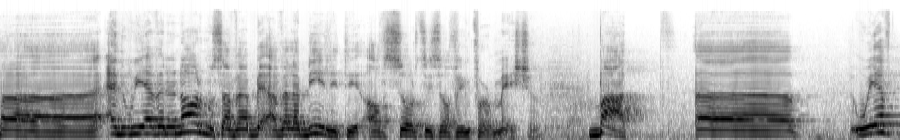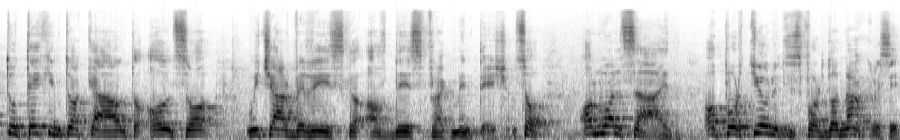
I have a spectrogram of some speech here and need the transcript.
Uh, and we have an enormous avail- availability of sources of information. But uh, we have to take into account also which are the risks of this fragmentation. So, on one side, opportunities for democracy,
